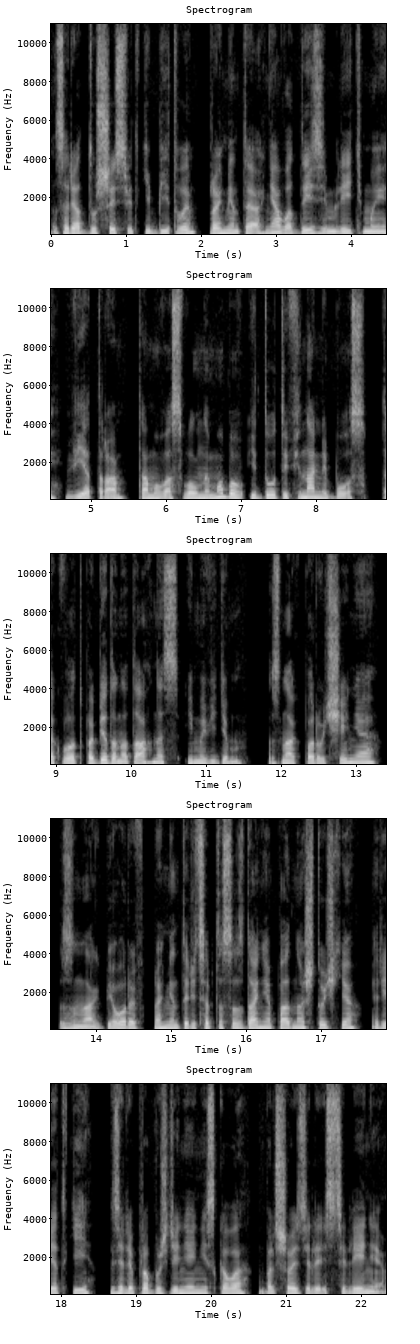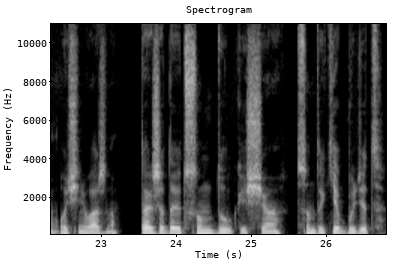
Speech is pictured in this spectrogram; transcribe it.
Заряд души, свитки битвы, фрагменты огня, воды, земли, тьмы, ветра. Там у вас волны мобов идут и финальный босс. Так вот, победа над Агнес, и мы видим знак поручения, знак биоры, фрагменты рецепта создания по одной штучке, редкие, зелье пробуждения низкого, большое зелье исцеления, очень важно. Также дают сундук еще. В сундуке будет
